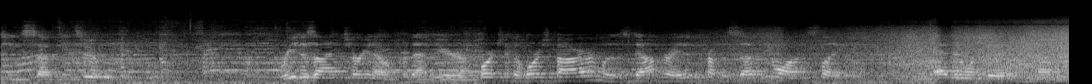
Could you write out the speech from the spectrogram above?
1972 redesigned Torino for that year. Unfortunately, the horsepower was downgraded from the 71 like everyone did.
